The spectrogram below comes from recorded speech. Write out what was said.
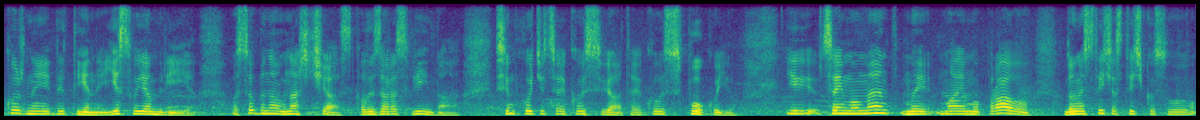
Кожної дитини є своя мрія, особливо в наш час, коли зараз війна. Всім хочеться якогось свята, якогось спокою. І в цей момент ми маємо право донести частичку свого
